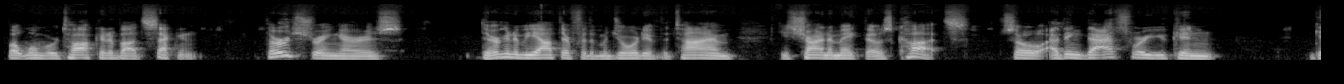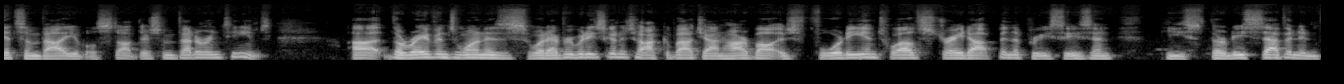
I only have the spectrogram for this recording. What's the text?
But when we're talking about second, third stringers, they're going to be out there for the majority of the time. He's trying to make those cuts. So I think that's where you can get some valuable stuff. There's some veteran teams. Uh, the Ravens one is what everybody's going to talk about. John Harbaugh is 40 and 12 straight up in the preseason. He's 37 and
